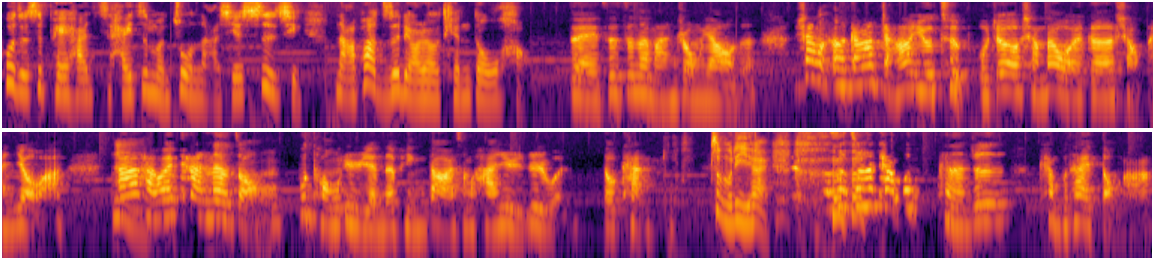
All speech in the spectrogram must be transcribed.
或者是陪孩子孩子们做哪些事情，哪怕只是聊聊天都好。对，这真的蛮重要的。像呃，刚刚讲到 YouTube，我就想到我一个小朋友啊，他还会看那种不同语言的频道啊，什么韩语、日文都看，这么厉害？就是就是看不，可能就是看不太懂啊。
